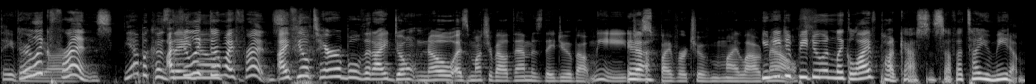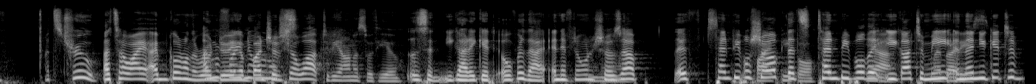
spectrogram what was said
They They're really like are. friends. yeah, because I feel like they're my friends. I feel terrible that I don't know as much about them as they do about me, Yeah. just by virtue of my loud. you need to be doing like live podcasts and stuff. That's how you meet them. That's true. That's how I. I'm going on the road I'm doing a no bunch of show up. To be honest with you. listen, you got to get over that. And if no one shows up, if 10 people show Five up, that's 10 people that Yeah, you got to my meet, and then buddies. you get to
